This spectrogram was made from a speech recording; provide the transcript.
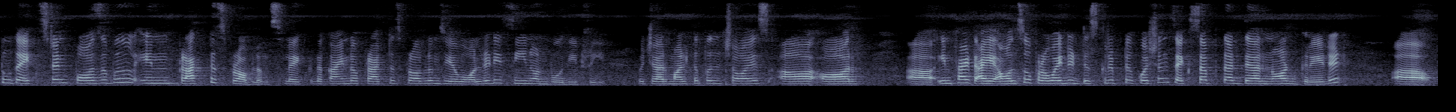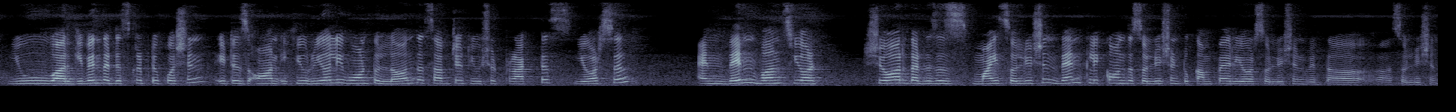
to the extent possible in practice problems like the kind of practice problems you have already seen on Bodhi tree which are multiple choice uh, or uh, in fact I also provided descriptive questions except that they are not graded uh, you are given the descriptive question, it is on if you really want to learn the subject you should practice yourself and then once you are sure that this is my solution then click on the solution to compare your solution with the uh, solution.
